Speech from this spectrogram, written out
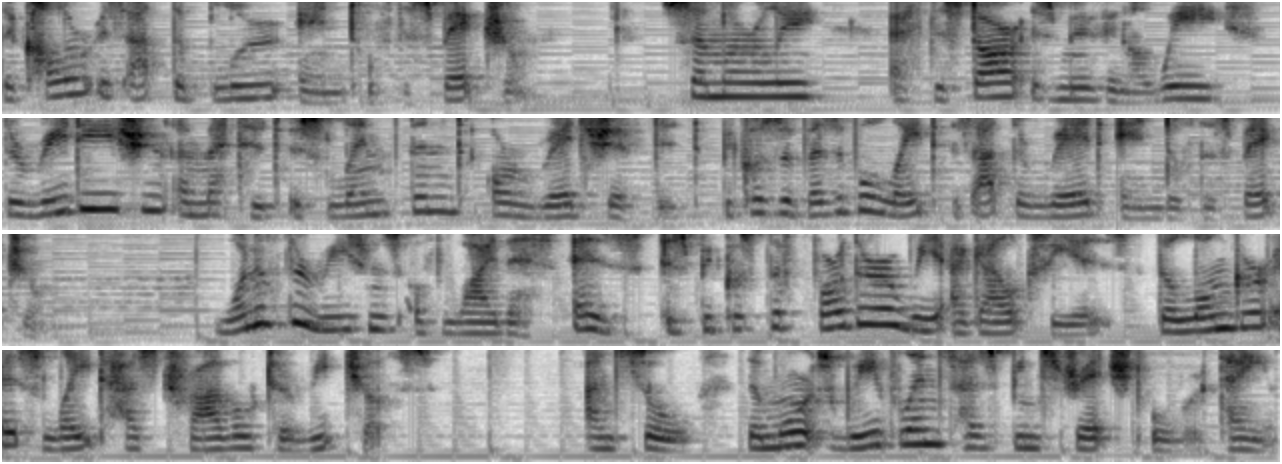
the colour is at the blue end of the spectrum. Similarly, if the star is moving away, the radiation emitted is lengthened or redshifted because the visible light is at the red end of the spectrum. One of the reasons of why this is, is because the further away a galaxy is, the longer its light has travelled to reach us. And so, the more its wavelength has been stretched over time.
